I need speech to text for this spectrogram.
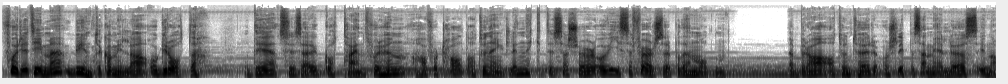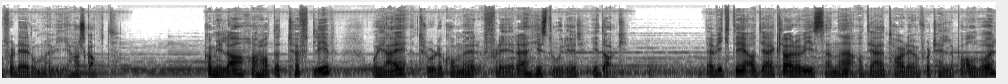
Forrige time begynte Camilla å gråte. Og det syns jeg er et godt tegn, for hun har fortalt at hun egentlig nekter seg sjøl å vise følelser på den måten. Det er bra at hun tør å slippe seg mer løs innafor det rommet vi har skapt. Camilla har hatt et tøft liv, og jeg tror det kommer flere historier i dag. Det er viktig at jeg klarer å vise henne at jeg tar det hun forteller på alvor,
